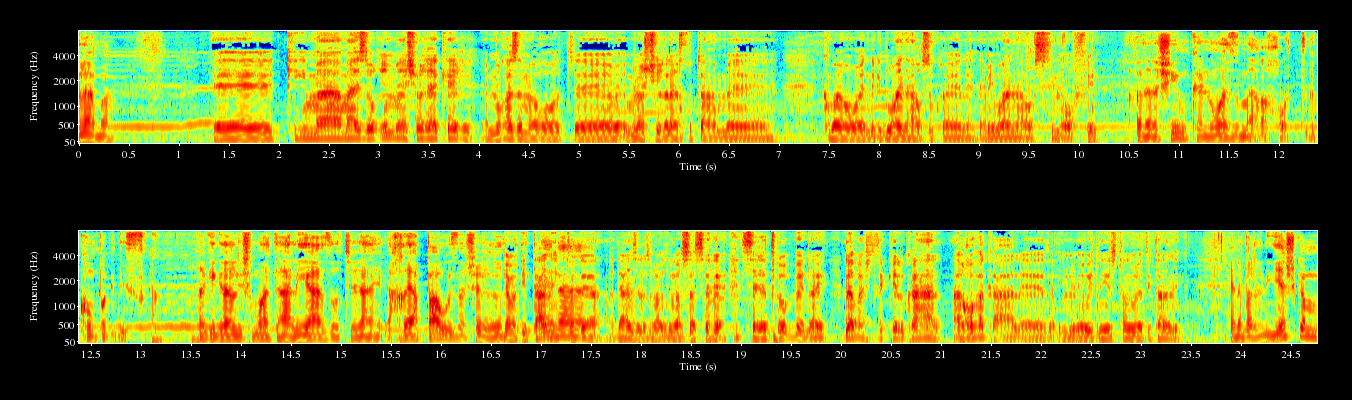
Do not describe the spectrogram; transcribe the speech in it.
למה? אה, כי מה- מהאזורים אה, שמירי הקרי, הם נורא זמרות, אה, הם לא שיר על איכותם, אה, כמו אה, נגיד ויינהאוס או כאלה, אמי ויינהאוס עם אופי. אבל אנשים קנו אז מערכות וקומפקט דיסק. רק בגלל לשמוע את העלייה הזאת שאחרי הפאוזה של... גם הטיטניק, אתה יודע, עדיין זה לא- לא לא עושה סרט- טוב בעיניי. לא, אבל שזה כאילו קהל, רוב הקהל אה, עם וויטני יוסטון והטיטניק. כן, אבל יש גם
